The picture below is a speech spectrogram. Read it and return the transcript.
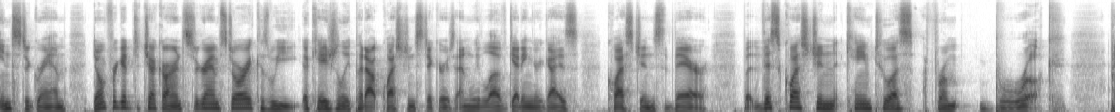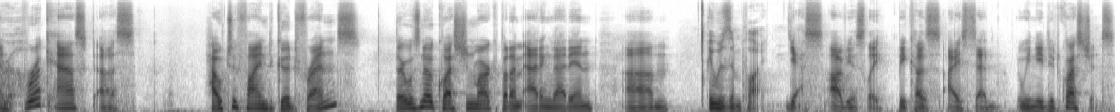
Instagram. Don't forget to check our Instagram story because we occasionally put out question stickers and we love getting your guys' questions there. But this question came to us from Brooke. And Brooke asked us how to find good friends. There was no question mark, but I'm adding that in. Um, it was implied. yes, obviously, because I said we needed questions.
